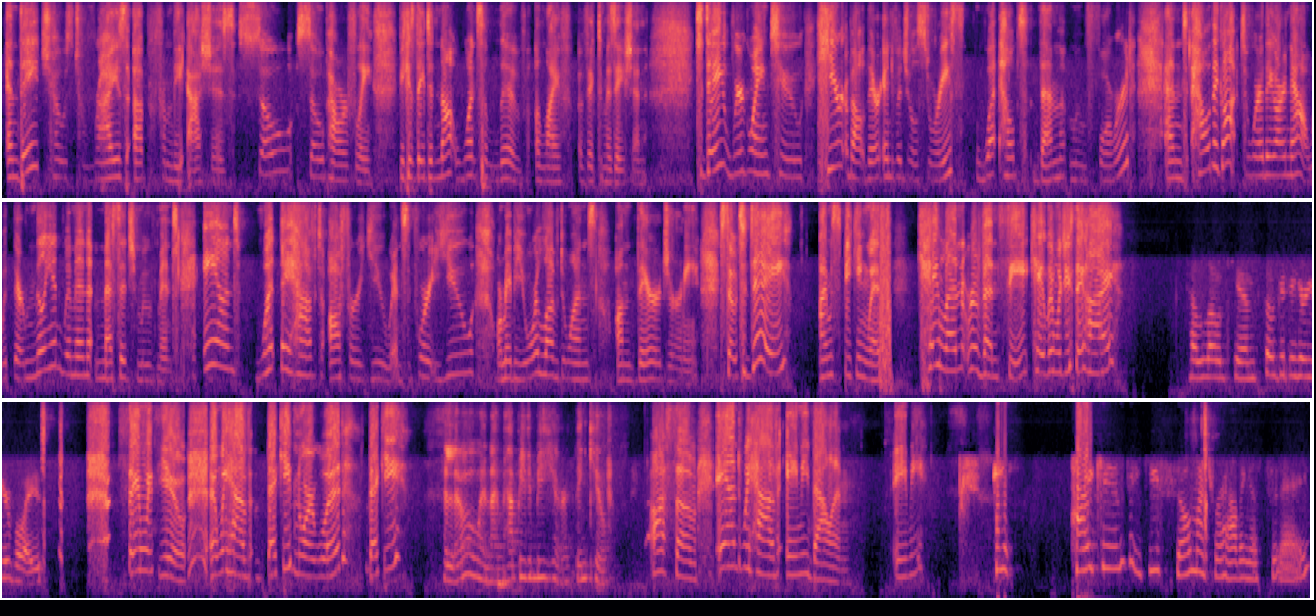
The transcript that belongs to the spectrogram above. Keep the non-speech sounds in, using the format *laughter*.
and they chose to rise up from the ashes so, so powerfully because they did not want to live a life of victimization. Today, we're going to hear about their individual stories, what helped them move forward, and how they got to where they are now with their Million Women message movement, and what they have to offer you and support you or maybe your loved ones on their journey. So today, I'm speaking with Kaelen Revense. Kaelen, would you say hi? Hello, Kim. So good to hear your voice. *laughs* Same with you. And we have Becky Norwood. Becky? Hello, and I'm happy to be here. Thank you. Awesome. And we have Amy Ballon. Amy? Hi, Kim. Thank you so much for having us today.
